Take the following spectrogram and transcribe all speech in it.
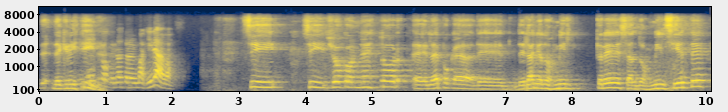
De, Cristina. que no te lo imaginabas. Sí, sí, yo con Néstor, en la época del año 2003 al 2007,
